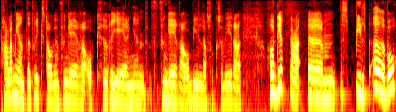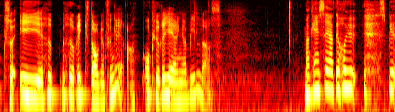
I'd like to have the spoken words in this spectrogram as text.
parlamentet, riksdagen fungerar och hur regeringen fungerar och bildas och så vidare. Har detta eh, spilt över också i hur, hur riksdagen fungerar och hur regeringar bildas? Man kan ju säga att det har ju eh,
